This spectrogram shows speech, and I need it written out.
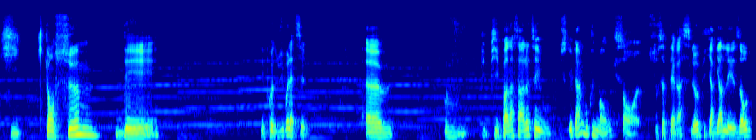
qui, qui consument des, des produits volatiles. Euh, vous- puis, puis pendant ce temps-là, tu sais, il y a quand même beaucoup de monde qui sont euh, sur cette terrasse-là, puis qui regardent les autres,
